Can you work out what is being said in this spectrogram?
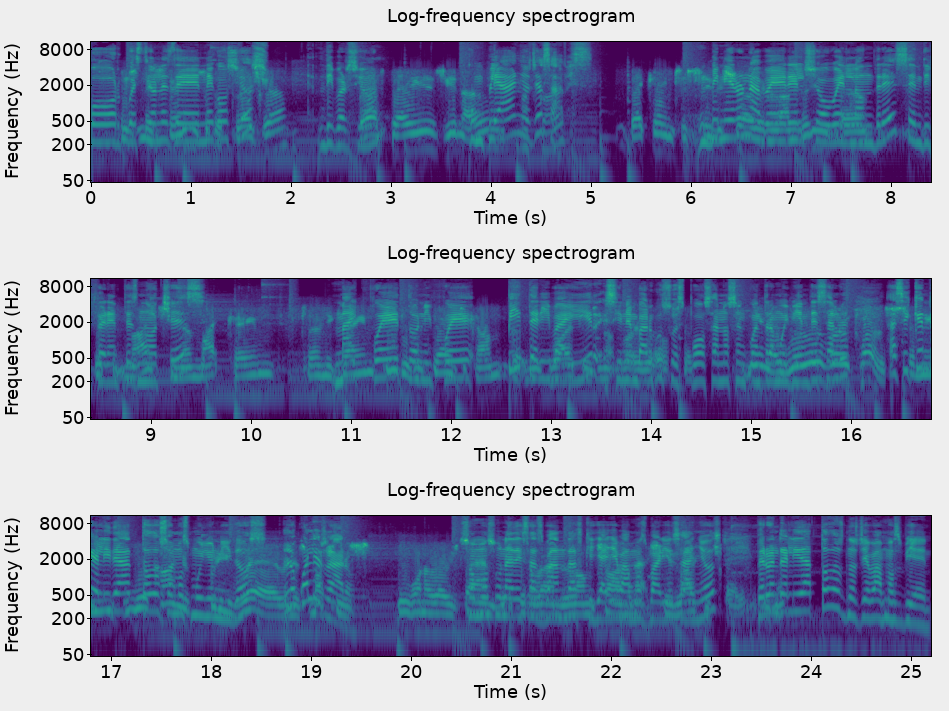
Por cuestiones de negocios, diversión, cumpleaños, ya sabes. Vinieron a ver el show en Londres en diferentes noches. Mike fue, Tony fue, Peter iba a ir, sin embargo su esposa no se encuentra muy bien de salud, así que en realidad todos somos muy unidos, lo cual es raro. Somos una de esas bandas que ya llevamos varios años, pero en realidad todos nos llevamos bien.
